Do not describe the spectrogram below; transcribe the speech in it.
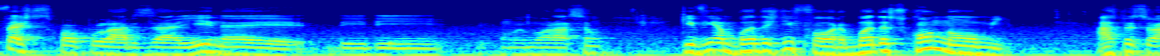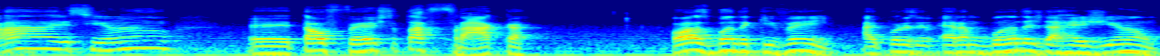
festas populares aí, né, de, de- comemoração, que vinha bandas de fora, bandas com nome. As pessoas, ah, esse ano é, tal festa tá fraca. Olha as bandas que vem. Aí, por exemplo, eram bandas da região,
